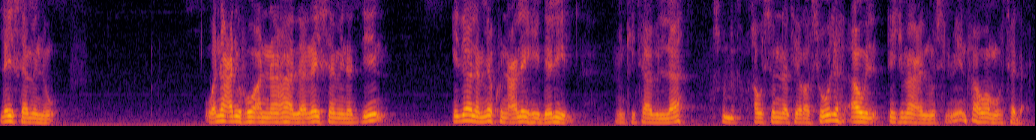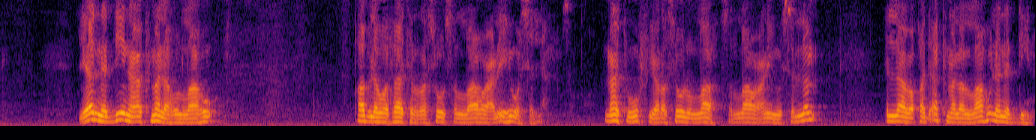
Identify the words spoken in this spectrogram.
ليس منه. ونعرف أن هذا ليس من الدين إذا لم يكن عليه دليل من كتاب الله أو سنة رسوله أو إجماع المسلمين فهو مبتدع. لأن الدين أكمله الله قبل وفاة الرسول صلى الله عليه وسلم. ما توفي رسول الله صلى الله عليه وسلم إلا وقد أكمل الله لنا الدين.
